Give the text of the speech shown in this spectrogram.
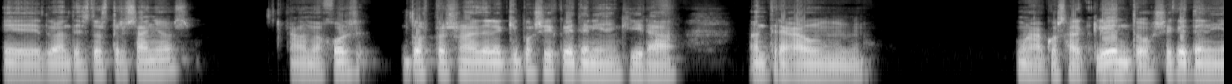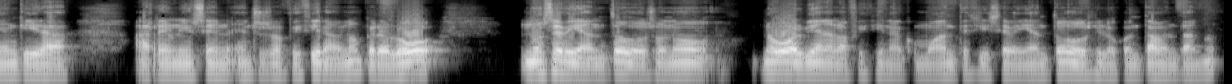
eh, durante estos tres años, a lo mejor dos personas del equipo sí que tenían que ir a, entregar una cosa al cliente o sí que tenían que ir a, reunirse en, sus oficinas, ¿no? Pero luego no se veían todos o no, no volvían a la oficina como antes y se veían todos y lo contaban tal, ¿no?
